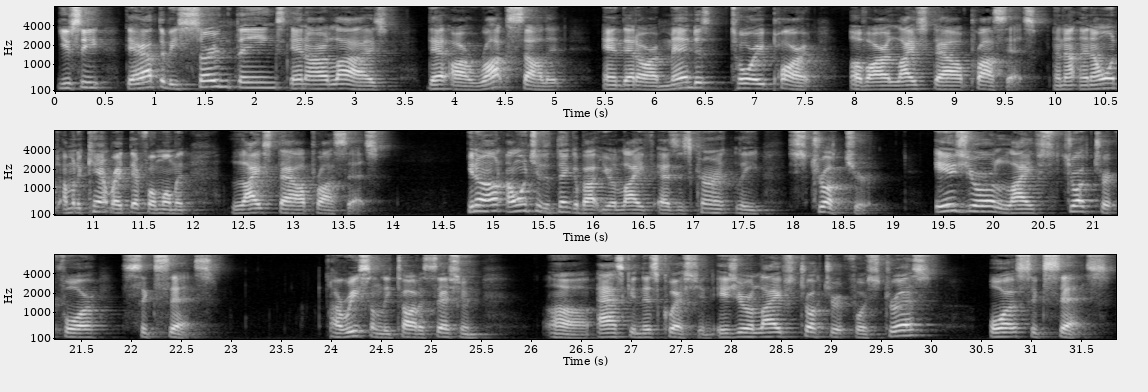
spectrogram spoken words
You see, there have to be certain things in our lives that are rock solid and that are a mandatory part of our lifestyle process. And I, and I want I'm going to camp right there for a moment. Lifestyle process. You know, I, I want you to think about your life as it's currently structured. Is your life structured for success? I recently taught a session uh, asking this question Is your life structured for stress or success?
